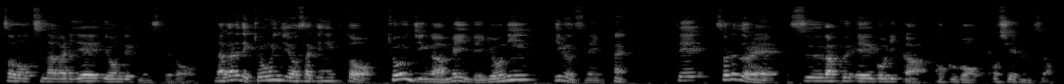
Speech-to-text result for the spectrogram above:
そのつながりで呼んでくるんですけど、流れで教員陣を先に行くと、教員陣がメインで4人いるんですね。はいで、それぞれ数学、英語、理科、国語教えるんですよ。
